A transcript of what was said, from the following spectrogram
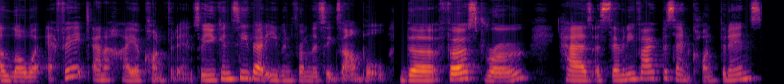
a, lower effort and a higher confidence. So you can see that even from this example. The first row has a 75% confidence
